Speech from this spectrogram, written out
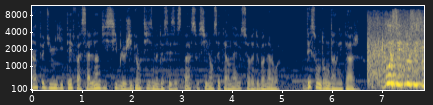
Un peu d'humilité face à l'indicible gigantisme de ces espaces au silence éternel serait de bonne loi. Descendons d'un étage. Vous aussi, tous ici.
